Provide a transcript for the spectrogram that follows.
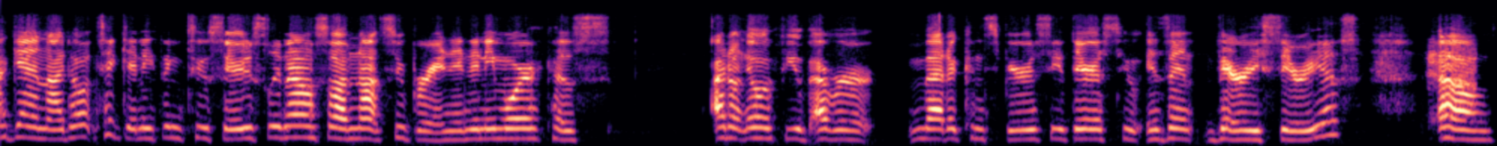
again, I don't take anything too seriously now, so I'm not super in it anymore because I don't know if you've ever met a conspiracy theorist who isn't very serious. Um,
